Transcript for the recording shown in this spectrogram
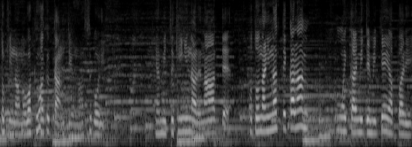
時のあのワクワク感っていうのはすごいやみつきになるなって大人になってからもう一回見てみてやっぱり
